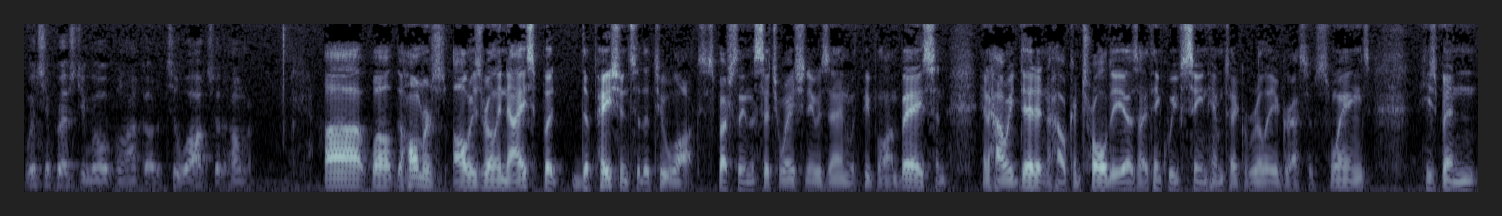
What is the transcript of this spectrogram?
Which impressed you more, Polanco, the two walks or the homer? Uh, well, the homer's always really nice, but the patience of the two walks, especially in the situation he was in with people on base and, and how he did it and how controlled he is. I think we've seen him take really aggressive swings. He's been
